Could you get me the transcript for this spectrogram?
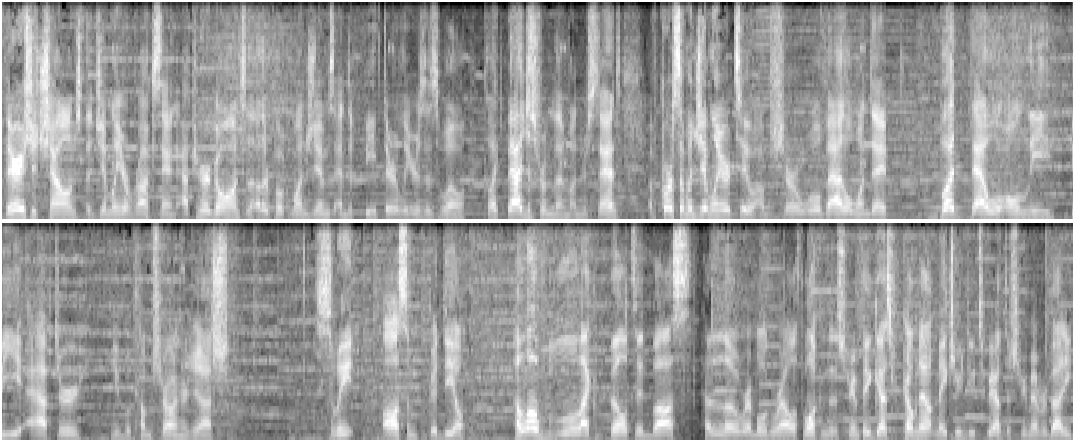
There you should challenge the gym leader Roxanne. After her, go on to the other Pokemon gyms and defeat their leaders as well. Collect badges from them, understand? Of course, I'm a gym leader too. I'm sure we'll battle one day. But that will only be after you become stronger, Josh. Sweet. Awesome. Good deal. Hello, Black Belted Boss. Hello, Rebel Growlith. Welcome to the stream. Thank you guys for coming out. Make sure you do tweet out the stream, everybody.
